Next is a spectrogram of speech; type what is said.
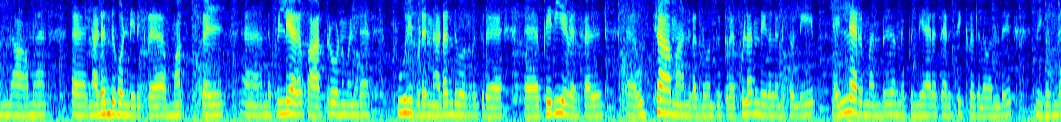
இல்லாமல் நடந்து கொண்டிருக்கிற மக்கள் அந்த பிள்ளையாரை பார்த்துரோணுமென்ற பூரிப்புடன் நடந்து கொண்டிருக்கிற பெரியவர்கள் உற்சாகமாக நடந்து கொண்டிருக்கிற குழந்தைகள்னு சொல்லி எல்லாரும் வந்து அந்த பிள்ளையாரை தரிசிக்கிறதுல வந்து மிகுந்த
